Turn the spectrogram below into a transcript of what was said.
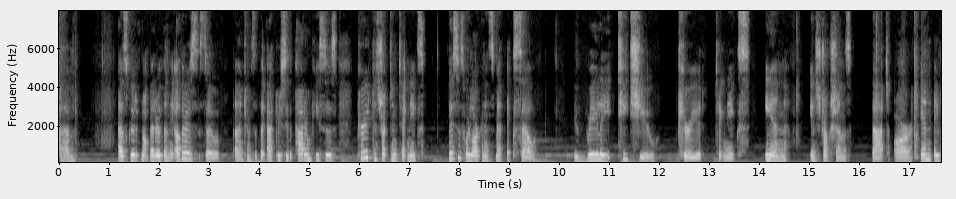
Um, as good, if not better, than the others. So uh, in terms of the accuracy of the pattern pieces, period constructing techniques, this is where Larkin and Smith excel. They really teach you period techniques in instructions that are in a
